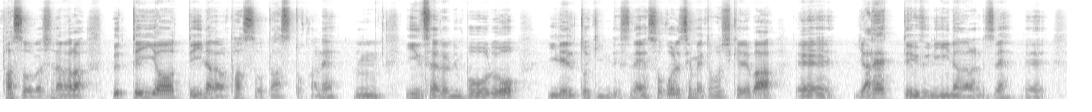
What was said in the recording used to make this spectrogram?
パスを出しながら、打っていいよって言いながらパスを出すとかね、うん、インサイドにボールを入れるときにですね、そこで攻めてほしければ、えーやれっていうふうに言いながらですね、えー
